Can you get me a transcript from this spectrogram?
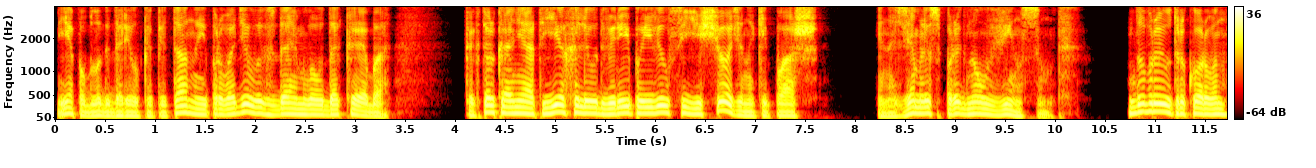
Я поблагодарил капитана и проводил их с Даймлоу до Кэба. Как только они отъехали, у дверей появился еще один экипаж, и на землю спрыгнул Винсент. «Доброе утро, Корван».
